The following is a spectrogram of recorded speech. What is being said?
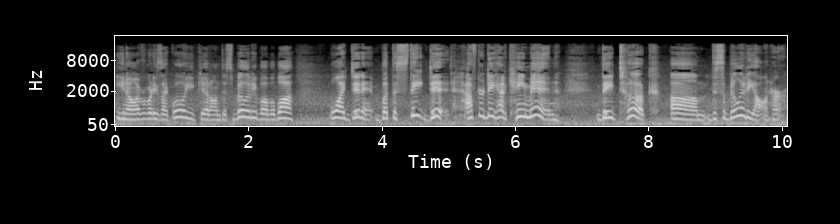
you know, everybody's like, well, you get on disability, blah, blah, blah. Well, I didn't, but the state did. After they had came in, they took um, disability on her.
